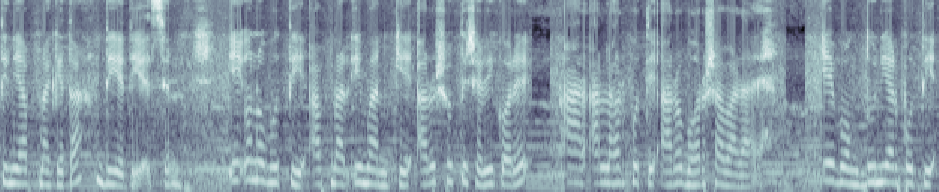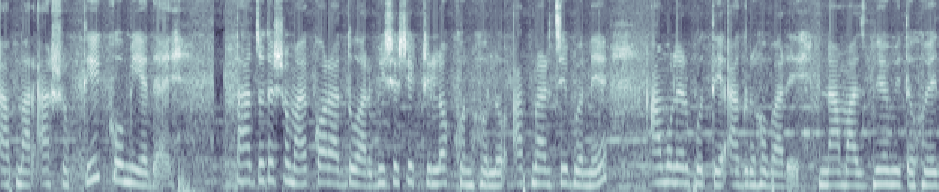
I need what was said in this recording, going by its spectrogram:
তিনি আপনাকে তা দিয়ে দিয়েছেন। এই অনুভূতি আপনার ইমানকে আরও শক্তিশালী করে আর আল্লাহর প্রতি আরও ভরসা বাড়ায় এবং দুনিয়ার প্রতি আপনার আসক্তি কমিয়ে দেয়। তাহাজ্জতের সময় করা দোয়ার বিশেষ একটি লক্ষণ হলো আপনার জীবনে আমলের প্রতি আগ্রহ বাড়ে, নামাজ নিয়মিত হয়ে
